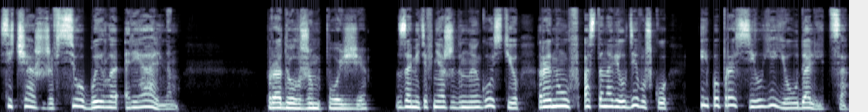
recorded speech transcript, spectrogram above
Сейчас же все было реальным. Продолжим позже. Заметив неожиданную гостью, Ренулф остановил девушку и попросил ее удалиться.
